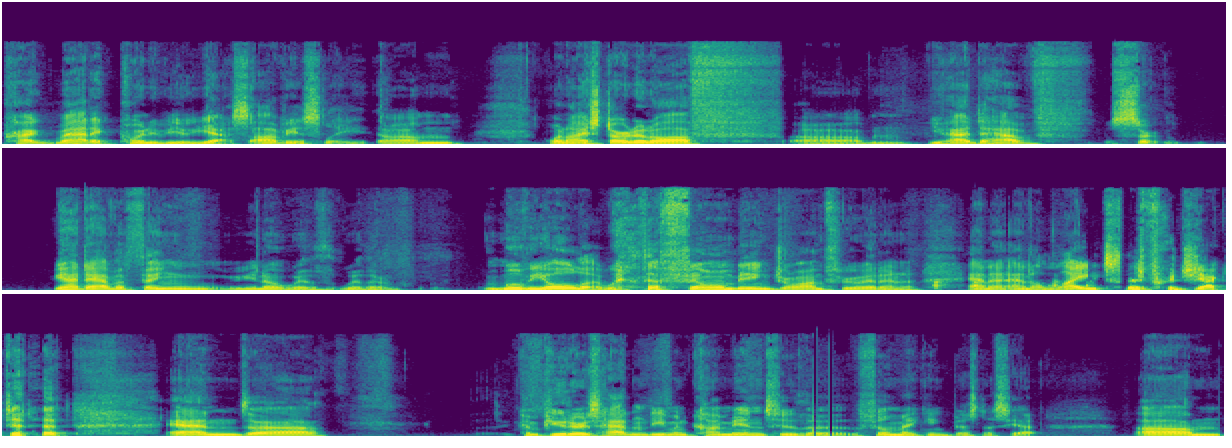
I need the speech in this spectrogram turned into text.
pragmatic point of view, yes, obviously. Um, when I started off, um, you had to have certain, you had to have a thing, you know, with with a moviola, with a film being drawn through it and a, and a, and a light that projected it, and uh, computers hadn't even come into the, filmmaking business yet. Um,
